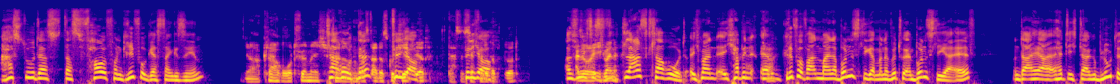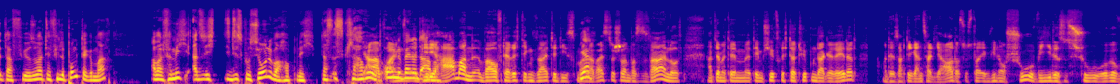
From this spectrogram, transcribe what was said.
hast du das, das Foul von Grifo gestern gesehen? Ja, klar rot für mich. Klar rot, ne? Was da diskutiert wird. Das ist Find ja völlig absurd. Also, also ich, ich meine, glasklar rot. Ich meine, ich habe ihn, äh, Grifo war in meiner Bundesliga, meiner virtuellen Bundesliga 11. Von daher hätte ich da geblutet dafür. So hat er viele Punkte gemacht. Aber für mich, also ich, die Diskussion überhaupt nicht. Das ist klar ja, rot, ohne Wenn und Aber. Die Hamann war auf der richtigen Seite diesmal. Ja. Da weißt du schon, was ist da denn los? Hat ja mit dem, mit dem Schiedsrichtertypen da geredet. Und der sagt die ganze Zeit, ja, das ist da irgendwie noch Schuh. Wie, das ist Schuh.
